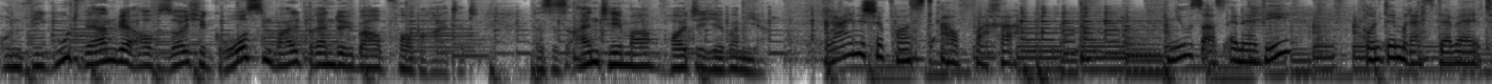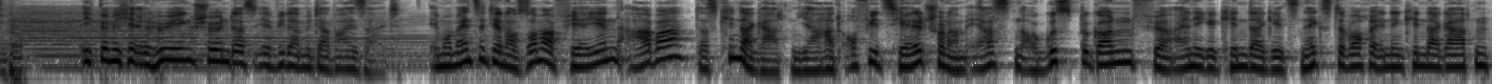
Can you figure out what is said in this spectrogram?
und wie gut wären wir auf solche großen Waldbrände überhaupt vorbereitet? Das ist ein Thema heute hier bei mir. Rheinische Post Aufwacher. News aus NRW und dem Rest der Welt. Ich bin Michael Höhing, schön, dass ihr wieder mit dabei seid. Im Moment sind ja noch Sommerferien, aber das Kindergartenjahr hat offiziell schon am 1. August begonnen. Für einige Kinder geht's nächste Woche in den Kindergarten.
